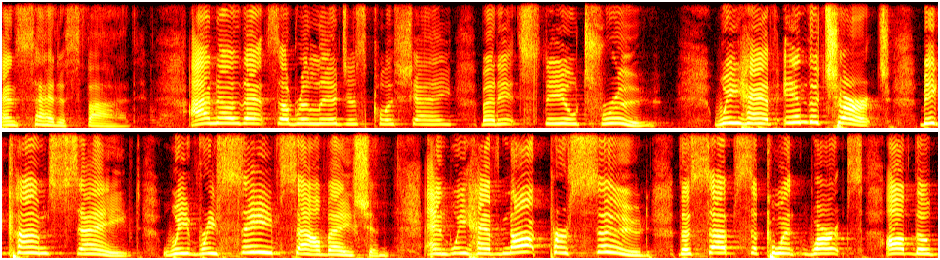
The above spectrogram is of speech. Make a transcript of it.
and satisfied. I know that's a religious cliche, but it's still true. We have in the church become saved. We've received salvation, and we have not pursued the subsequent works of the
